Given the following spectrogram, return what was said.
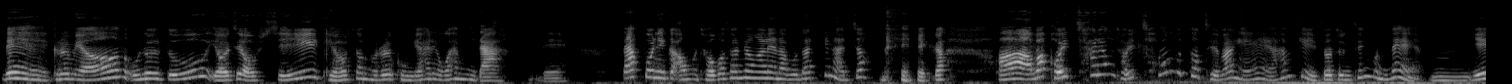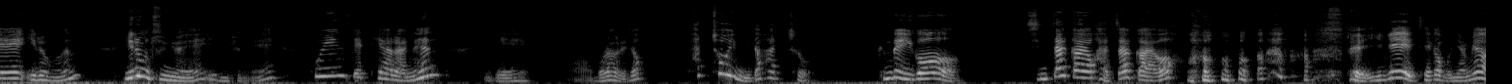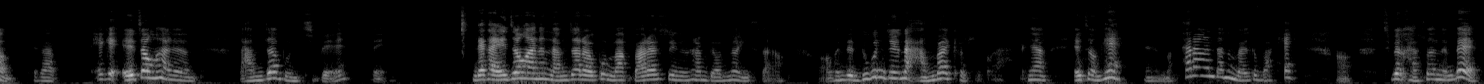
네, 그러면 오늘도 여지없이 개업 선물을 공개하려고 합니다. 네. 딱 보니까, 어머, 저거 설명하려나 보다 티 나죠? 네. 그러니까, 아, 아마 거의 촬영 저희 처음부터 제 방에 함께 있어준 친구인데, 음, 얘 이름은, 이름 중요해, 이름 중요해. 포인세티아라는, 이게, 어, 뭐라 그러죠? 화초입니다, 화초. 근데 이거, 진짜일까요? 가짜일까요? 네, 이게 제가 뭐냐면 제가 되게 애정하는 남자분 집에 네. 내가 애정하는 남자라고 막 말할 수 있는 사람 몇 명 있어요. 어, 근데 누군지는 안 밝혀줄 거야. 그냥 애정해. 예, 막 사랑한다는 말도 막 해. 어, 집에 갔었는데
